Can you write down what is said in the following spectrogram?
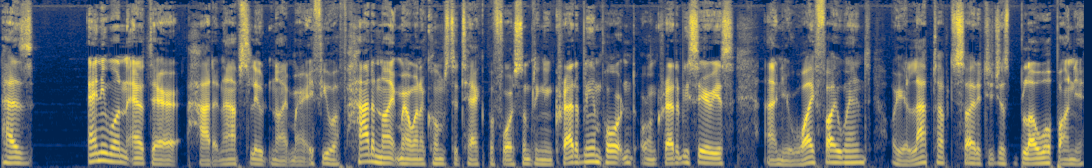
Has anyone out there had an absolute nightmare? If you have had a nightmare when it comes to tech before something incredibly important or incredibly serious and your Wi Fi went or your laptop decided to just blow up on you,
